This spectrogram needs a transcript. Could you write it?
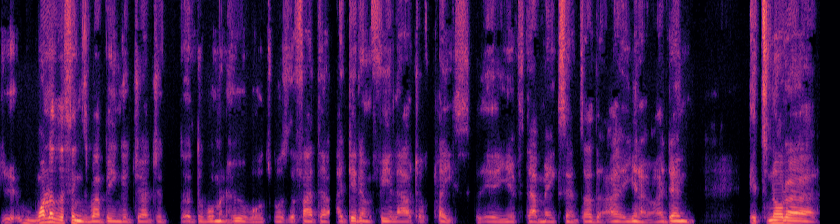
one of the things about being a judge at the Woman Who Awards was the fact that I didn't feel out of place, if that makes sense. I, I you know, I don't. It's not a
